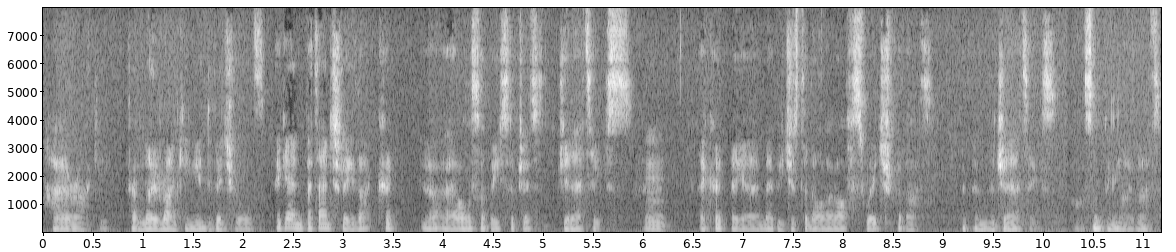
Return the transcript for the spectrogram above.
hierarchy for low-ranking individuals. Again, potentially that could uh, also be subject to genetics. Hmm. There could be uh, maybe just an on and off switch for that within the genetics or something like that.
